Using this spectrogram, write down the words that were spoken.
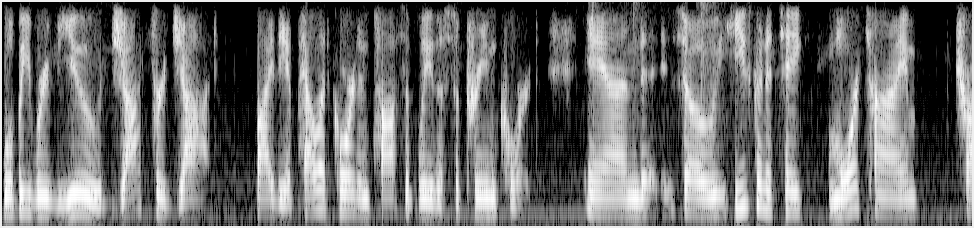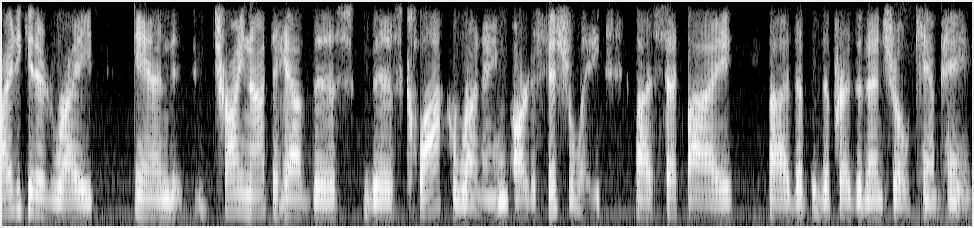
will be reviewed jot for jot by the appellate court and possibly the Supreme Court. And so he's going to take more time, try to get it right, and try not to have this this clock running artificially uh, set by uh, the the presidential campaign.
